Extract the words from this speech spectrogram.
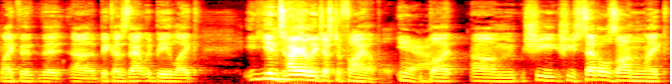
Like the the uh, because that would be like entirely justifiable. Yeah. But um, she she settles on like.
